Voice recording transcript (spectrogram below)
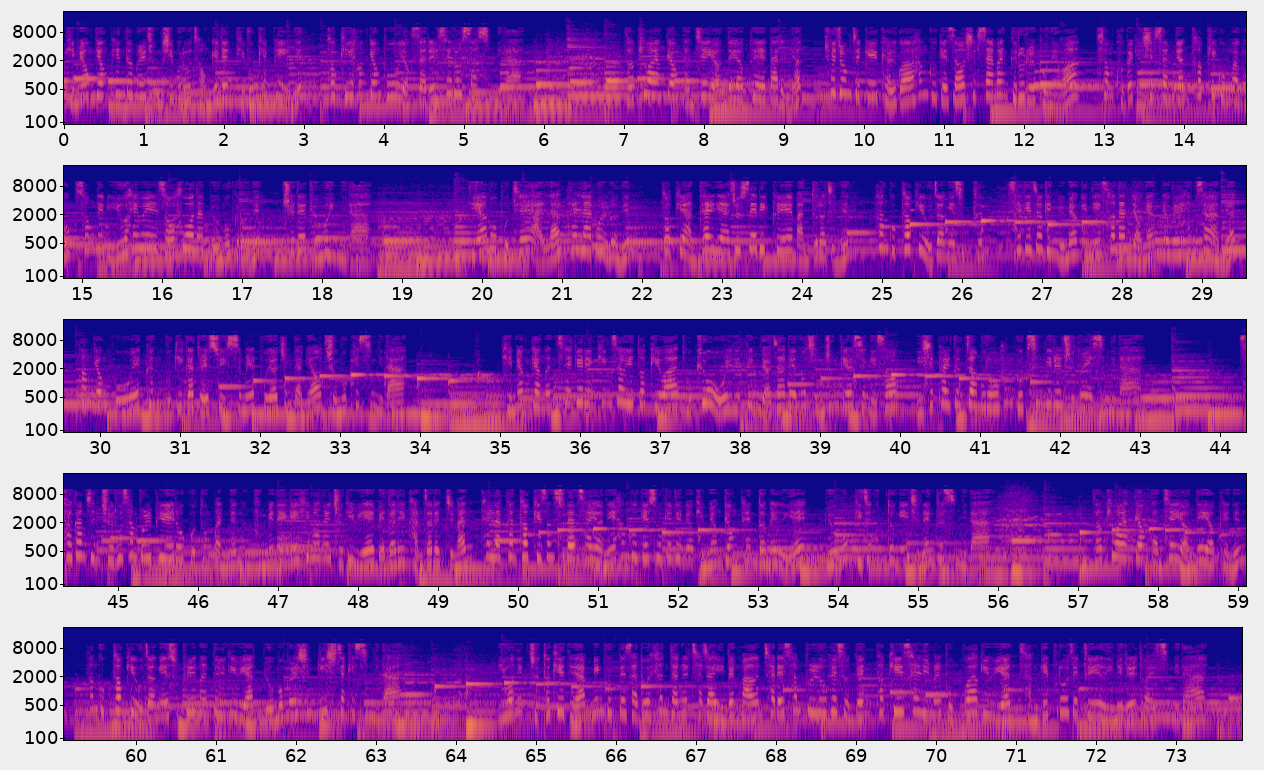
김연경 팬덤을 중심으로 전개된 기부 캠페인은 터키 환경보호 역사를 새로 썼습니다. 터키와 환경단체 연대협회에 따르면 최종 집계 결과 한국에서 14만 그루를 보내와 1923년 터키 공화국 성립 이후 해외에서 후원한 묘목으로는 최대 규모입니다. 디아모 보체의 알라 팔라볼로는 터키 안탈리아주 세리크에 만들어지는 한국 터키 우정의 숲은 세계적인 유명인이 선한 영향력을 행사하면 환경 보호에 큰 무기가 될 수 있음을 보여준다며 주목했습니다. 김연경은 세계 랭킹 4위 터키와 도쿄 올림픽 여자 배구 준중 결승에서 28득점으로 한국 승리를 주도했습니다. 4강 진출 후 3불 피해로 고통받는 국민에게 희망을 주기 위해 메달이 간절했지만 탈락한 터키 선수단 사연이 한국에 소개되며 김연경 팬덤에 의해 묘목 기증 운동이 진행됐습니다. 터키와 환경단체 연대 협회는 한국 터키 우정의 숲을 만들기 위한 묘목을 심기 시작했습니다. 이원익 주터키 대한민국 대사도 현장을 찾아 240차례 산불로 훼손된 터키 살림을 복구하기 위한 장기 프로젝트의 의미를 더했습니다.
